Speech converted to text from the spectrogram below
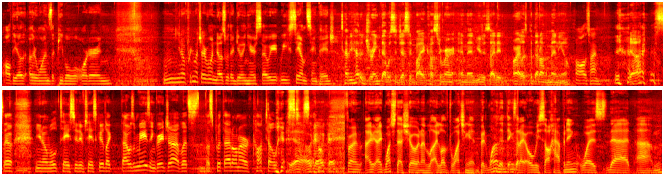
all the other ones that people will order and you know, pretty much everyone knows what they're doing here, so we, we stay on the same page. Have you had a drink that was suggested by a customer and then you decided, all right, let's put that on the menu? All the time. Yeah. so, you know, we'll taste it. If it tastes good, like that was amazing, great job. Let's let's put that on our cocktail list. Yeah. So- Okay. Okay. From I, I watched that show and I, I loved watching it. But one of the things that I always saw happening was that. Um,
